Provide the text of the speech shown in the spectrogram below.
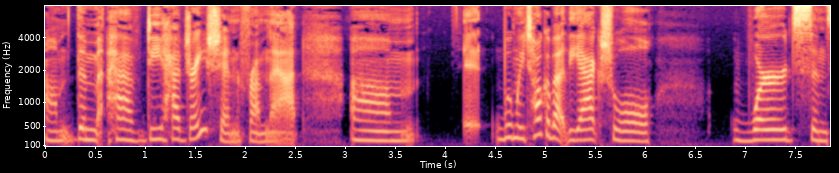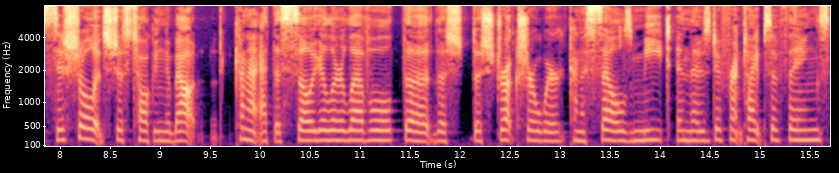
um, them have dehydration from that. Um, it, when we talk about the actual word syncytial, it's just talking about kind of at the cellular level, the the, the structure where kind of cells meet and those different types of things.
